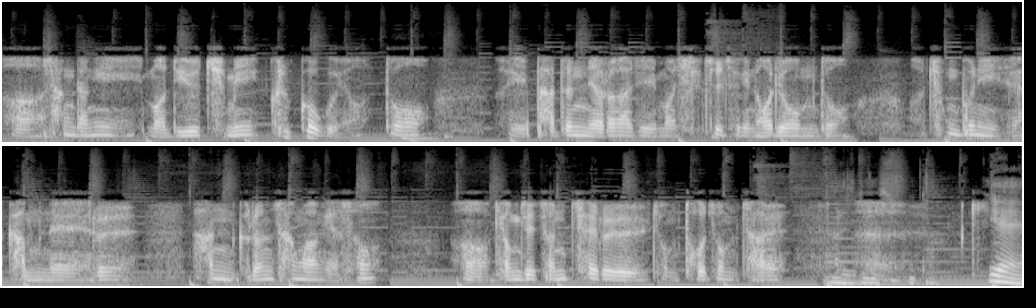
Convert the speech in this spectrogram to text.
어 상당히 뭐 뉘우침이 클 거고요. 또 이 받은 여러 가지 뭐 실질적인 어려움도 어, 충분히 이제 감내를 한 그런 상황에서 어 경제 전체를 좀 더 좀 잘 알겠습니다. 예.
